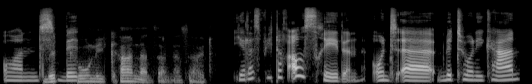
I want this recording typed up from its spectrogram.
Und mit, mit Tony Khan an seiner Seite. Ja, lass mich doch ausreden. Und äh, mit Tony Khan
